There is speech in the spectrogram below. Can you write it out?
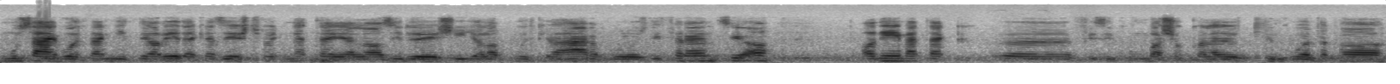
muszáj volt megnyitni a védekezést, hogy ne teljen le az idő, és így alakult ki a három gólos differencia. A németek fizikumban sokkal előttünk voltak a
